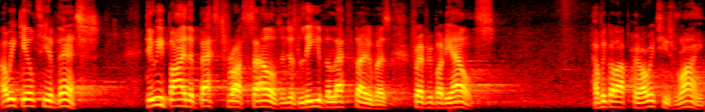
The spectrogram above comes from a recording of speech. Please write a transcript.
Are we guilty of this? Do we buy the best for ourselves and just leave the leftovers for everybody else? Have we got our priorities right?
